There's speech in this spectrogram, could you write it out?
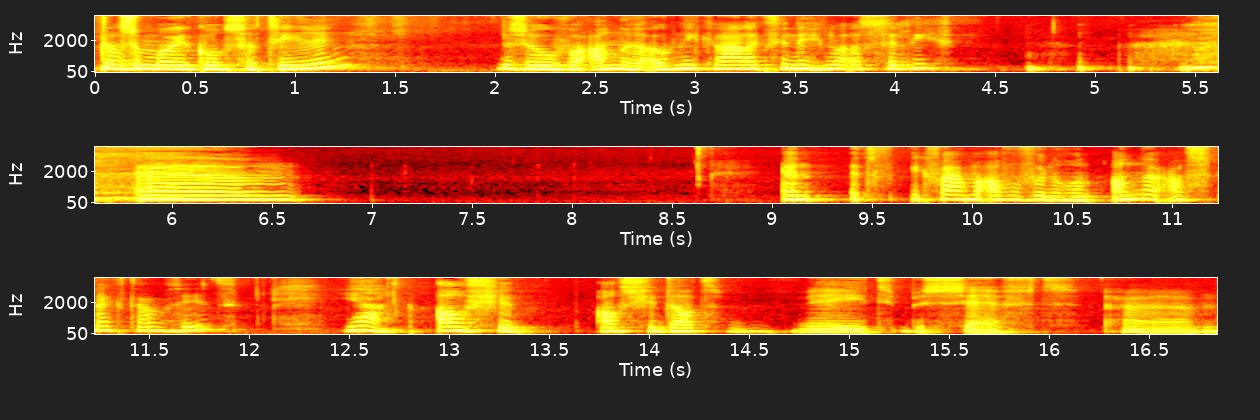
Dat is een mooie constatering. Dus we hoeven anderen ook niet kwalijk te nemen als ze liegen. Ehm, en het, ik vraag me af of er nog een ander aspect aan zit. Ja, Als je, als je dat weet, beseft, ehm,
